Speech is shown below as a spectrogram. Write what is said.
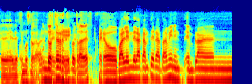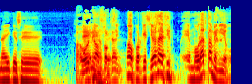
Eh, decimos no, un, dos, tres, repito otra vez. Pero valen de la cantera también, en, en plan ahí que se... Pavones Eh, no, porque, tal. no, porque si vas a decir eh, Morata, me niego.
